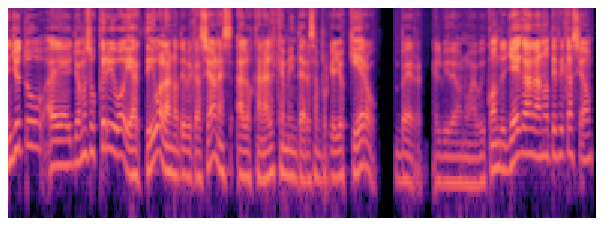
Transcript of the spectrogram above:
En YouTube eh, yo me suscribo y activo las notificaciones a los canales que me interesan porque yo quiero ver el video nuevo. Y cuando llega la notificación,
